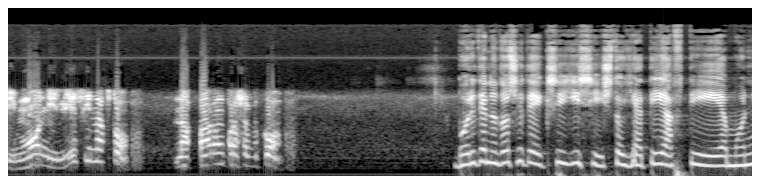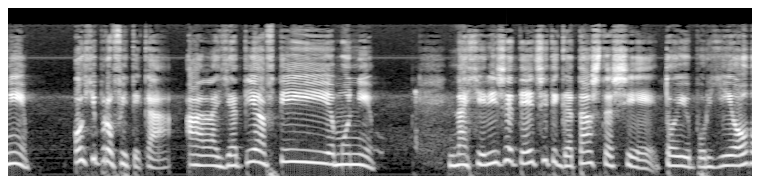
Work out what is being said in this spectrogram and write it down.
η μόνη λύση είναι αυτό. Να πάρουν προσωπικό. Μπορείτε να δώσετε εξήγηση στο γιατί αυτή η αιμονή; Όχι προφητικά, αλλά γιατί αυτή η αιμονή; Να χειρίζεται έτσι την κατάσταση το Υπουργείο.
